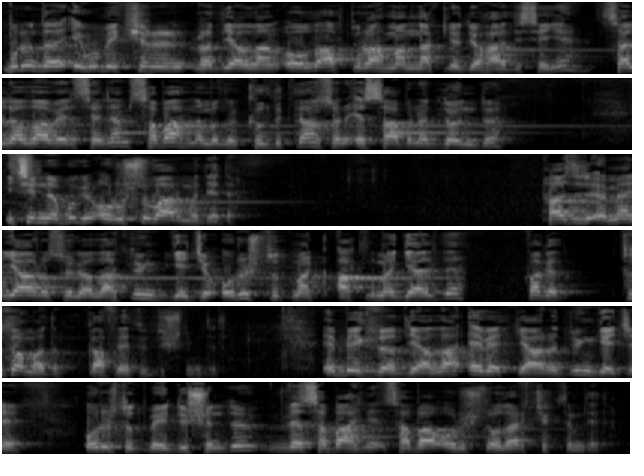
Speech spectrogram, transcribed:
Bunu da Ebu Bekir'in radıyallahu anh oğlu Abdurrahman naklediyor hadiseyi. Sallallahu aleyhi ve sellem sabah namazını kıldıktan sonra eshabına döndü. İçinde bugün oruçlu var mı dedi. Hazreti Ömer ya Resulallah dün gece oruç tutmak aklıma geldi. Fakat tutamadım. Gaflete düştüm dedi. Ebu Bekir radıyallahu anh, evet ya dün gece oruç tutmayı düşündü ve sabah, sabah oruçlu olarak çıktım dedi.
